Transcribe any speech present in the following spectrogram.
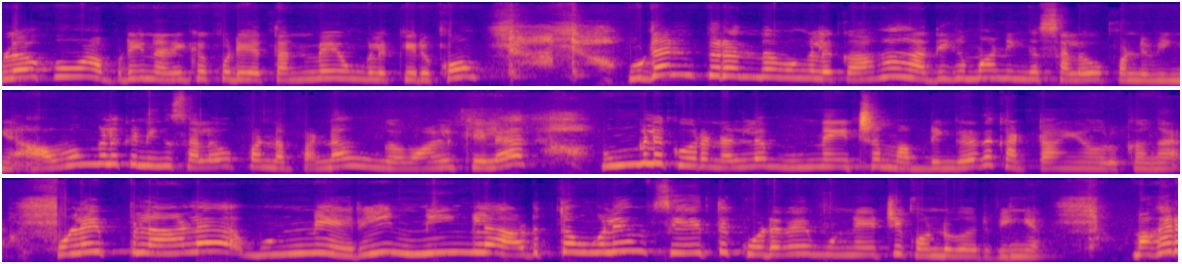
உலகம் அப்படின்னு நினைக்கக்கூடிய தன்மை உங்களுக்கு இருக்கும். உடன் பிறந்தவங்களுக்காக அதிகமாக நீங்கள் செலவு பண்ணுவீங்க. அவங்களுக்கு நீங்கள் செலவு பண்ண பண்ண உங்கள் வாழ்க்கையில் உங்களுக்கு ஒரு நல்ல முன்னேற்றம் அப்படிங்கிறது கட்டாயம் இருக்குங்க. உழைப்பிலால முன்னேறி நீங்களே அடுத்தவங்களையும் சேர்த்து கூடவே முன்னேற்றி கொண்டு வருவீங்க. மகர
